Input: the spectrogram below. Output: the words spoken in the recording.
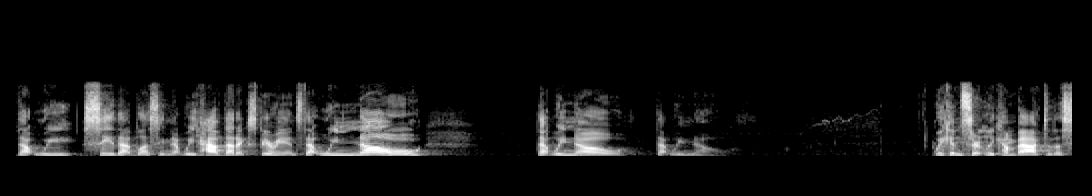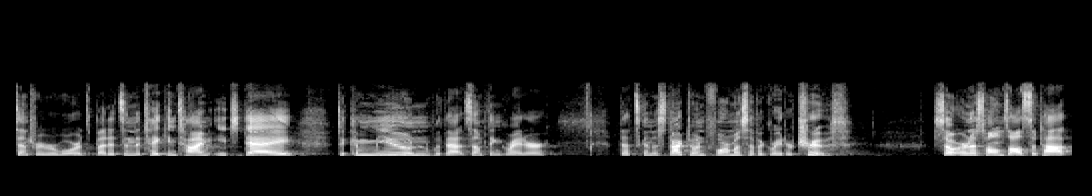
that we see that blessing, that we have that experience, that we know, that we know, that we know. We can certainly come back to the sensory rewards, but it's in the taking time each day to commune with that something greater that's going to start to inform us of a greater truth. So Ernest Holmes also taught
